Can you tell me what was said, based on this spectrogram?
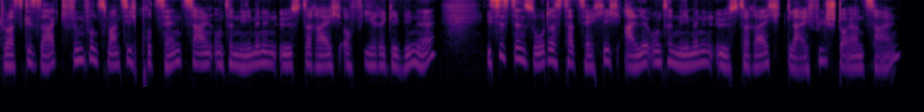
Du hast gesagt, 25 Prozent zahlen Unternehmen in Österreich auf ihre Gewinne. Ist es denn so, dass tatsächlich alle Unternehmen in Österreich gleich viel Steuern zahlen?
